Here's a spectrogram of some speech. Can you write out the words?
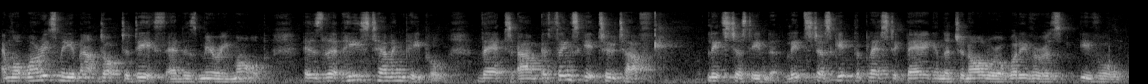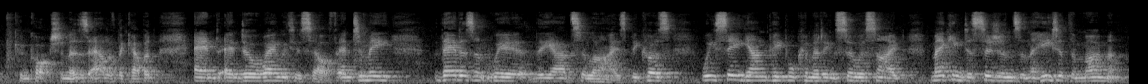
And what worries me about Dr. Death and his merry mob is that he's telling people that um, if things get too tough, let's just end it. Let's just get the plastic bag and the granola or whatever his evil concoction is out of the cupboard and, and do away with yourself. And to me, that isn't where the answer lies because we see young people committing suicide, making decisions in the heat of the moment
